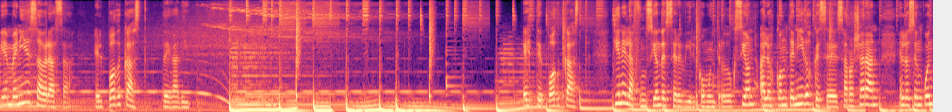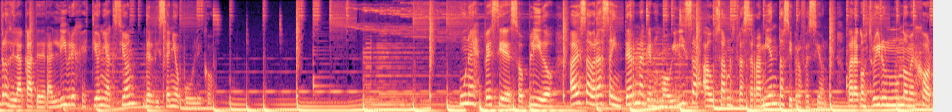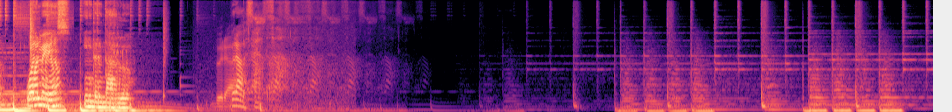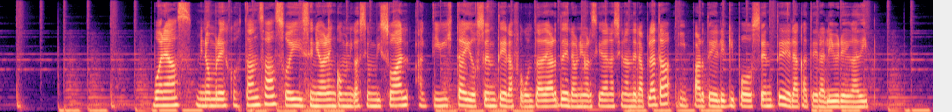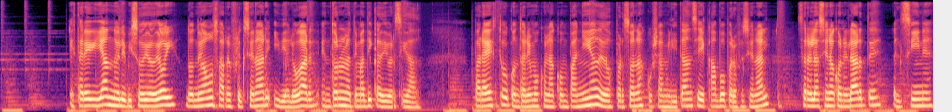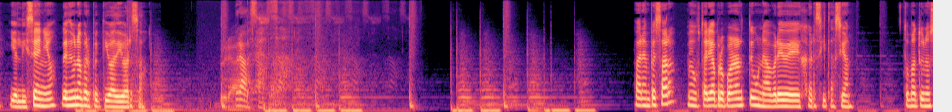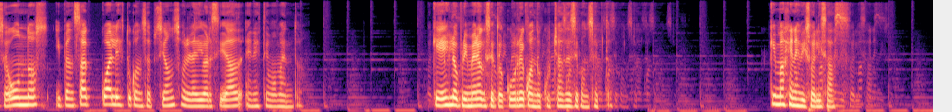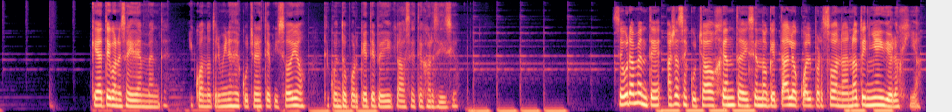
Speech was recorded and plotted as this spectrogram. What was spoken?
Bienvenidos a Brasa, el podcast de Gadip. Este podcast tiene la función de servir como introducción a los contenidos que se desarrollarán en los encuentros de la Cátedra Libre Gestión y Acción del Diseño Público. Una especie de soplido a esa brasa interna que nos moviliza a usar nuestras herramientas y profesión para construir un mundo mejor, o al menos intentarlo. Buenas, mi nombre es Constanza, soy diseñadora en comunicación visual, activista y docente de la Facultad de Arte de la Universidad Nacional de La Plata y parte del equipo docente de la Cátedra Libre GADIP. Estaré guiando el episodio de hoy, donde vamos a reflexionar y dialogar en torno a la temática diversidad. Para esto contaremos con la compañía de dos personas cuya militancia y campo profesional se relaciona con el arte, el cine y el diseño desde una perspectiva diversa. Para empezar, me gustaría proponerte una breve ejercitación. Tómate unos segundos y pensá cuál es tu concepción sobre la diversidad en este momento. ¿Qué es lo primero que se te ocurre cuando escuchas ese concepto? ¿Qué imágenes visualizas? Quédate con esa idea en mente y cuando termines de escuchar este episodio, te cuento por qué te pedí que hagas este ejercicio. Seguramente hayas escuchado gente diciendo que tal o cual persona no tenía ideología,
